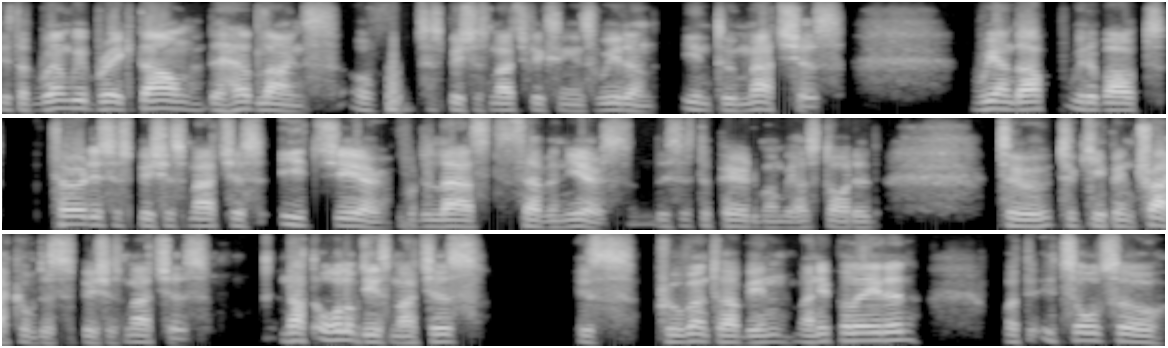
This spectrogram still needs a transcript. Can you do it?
is that when we break down the headlines of suspicious match fixing in Sweden into matches, we end up with about 30 suspicious matches each year for the last seven years. This is the period when we have started to to keep in track of the suspicious matches. Not all of these matches is proven to have been manipulated, but it's also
